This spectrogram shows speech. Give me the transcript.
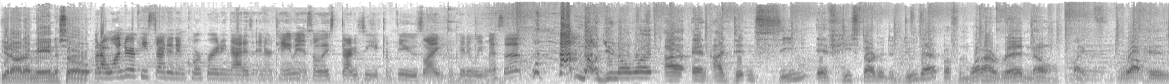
you know what i mean so Mm. But I wonder if he started incorporating that as entertainment, so they started to get confused. Like, okay, did we mess up? no, you know what? I, and I didn't see if he started to do that, but from what I read, no. Like throughout his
